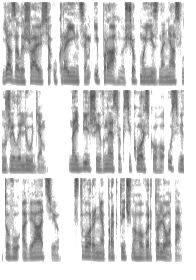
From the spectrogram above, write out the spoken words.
я залишаюся українцем і прагну, щоб мої знання служили людям. Найбільший внесок Сікорського у світову авіацію створення практичного вертольота.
